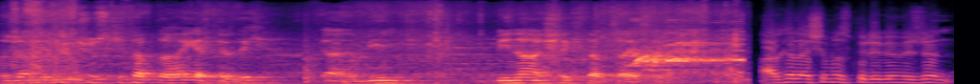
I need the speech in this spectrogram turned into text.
Hocam bir 300 kitap daha getirdik. Yani bin, bini aştı kitap sayısı. Arkadaşımız kulübümüzün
